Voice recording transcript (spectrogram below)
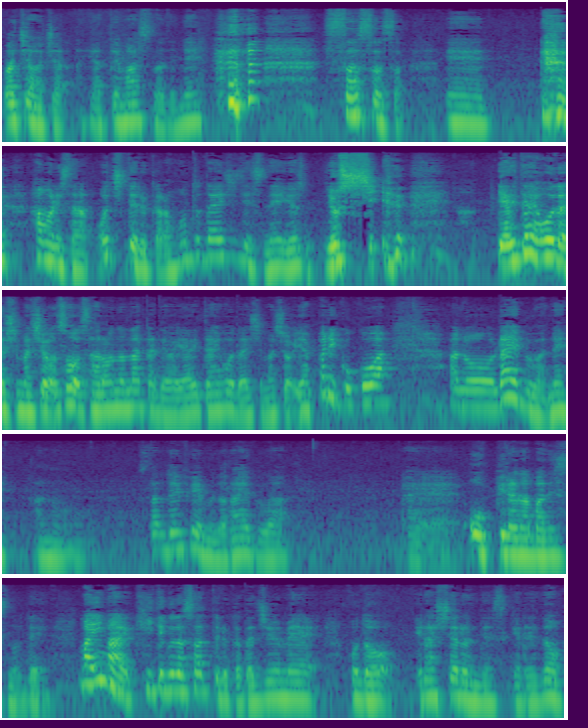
わちゃわちゃやってますのでね。そうそうそう、えー、ハモリさん落ちてるから本当大事ですね。よよし。やりたい放題しましょう。そうサロンの中ではやりたい放題しましょう。やっぱりここはあのライブはねあのスタンド FM のライブはえー、大っぴらな場ですので、まあ、今聞いてくださってる方10名ほどいらっしゃるんですけれど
